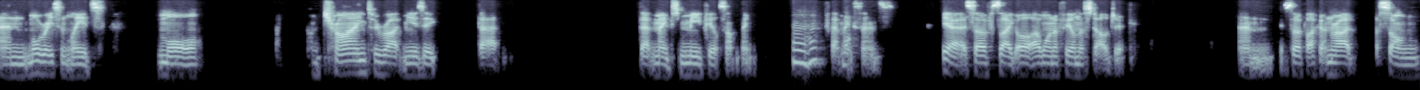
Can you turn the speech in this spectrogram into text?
and more recently it's more I'm trying to write music that that makes me feel something. Mm-hmm. If that makes yeah. sense. Yeah. So if it's like, oh, I want to feel nostalgic. And so if I can write a song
